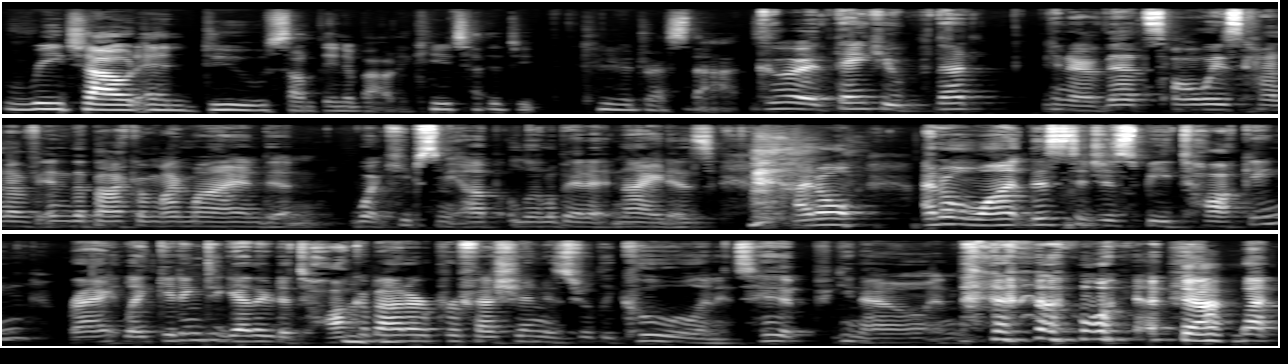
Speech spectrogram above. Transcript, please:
reach out and do something about it? Can you t- can you address that? Good, thank you. That you know that's always kind of in the back of my mind and what keeps me up a little bit at night is i don't i don't want this to just be talking right? Like getting together to talk mm-hmm. about our profession is really cool and it's hip you know and yeah. but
